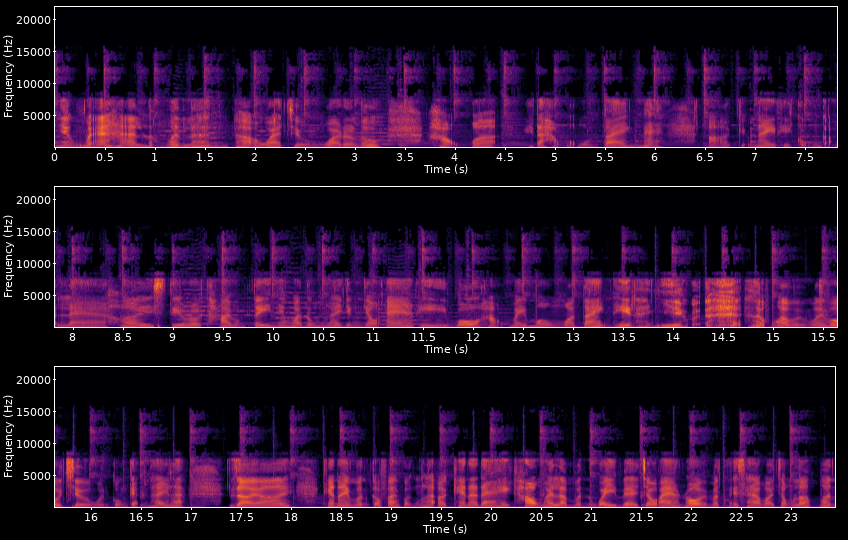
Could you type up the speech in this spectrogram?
nhưng mà hả lúc mình lên uh, qua trường Waterloo học á thì ta học bộ môn toán nè. Uh, kiểu này thì cũng gọi là hơi stereotype một tí nhưng mà đúng là dân châu Á thì vô học mấy môn mà toán thì là nhiều. Lúc mà mình mới vô trường mình cũng cảm thấy là trời ơi cái này mình có phải vẫn là ở Canada hay không? Hay là mình quay về châu Á rồi? Mà tại sao mà trong lớp mình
